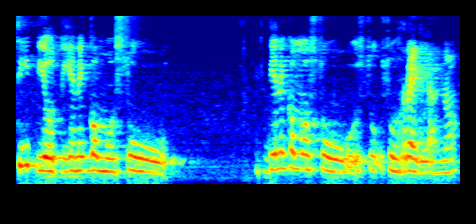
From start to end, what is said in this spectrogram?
sitio tiene como su, tiene como su, sus reglas, ¿no?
